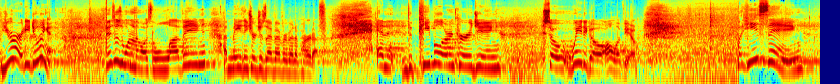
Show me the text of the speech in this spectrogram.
you're already doing it. This is one of the most loving, amazing churches I've ever been a part of. And the people are encouraging. So, way to go, all of you. But he's saying,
